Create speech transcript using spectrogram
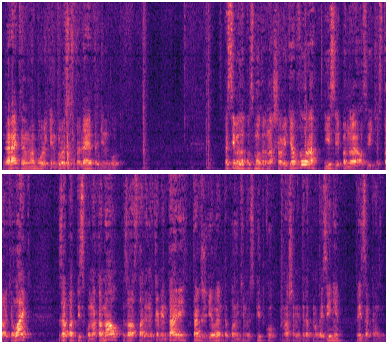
Гарантия на наборы Kingroy составляет 1 год. Спасибо за просмотр нашего видеообзора. Если понравилось видео, ставьте лайк. За подписку на канал, за оставленный комментарий. Также делаем дополнительную скидку в нашем интернет-магазине при заказе.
